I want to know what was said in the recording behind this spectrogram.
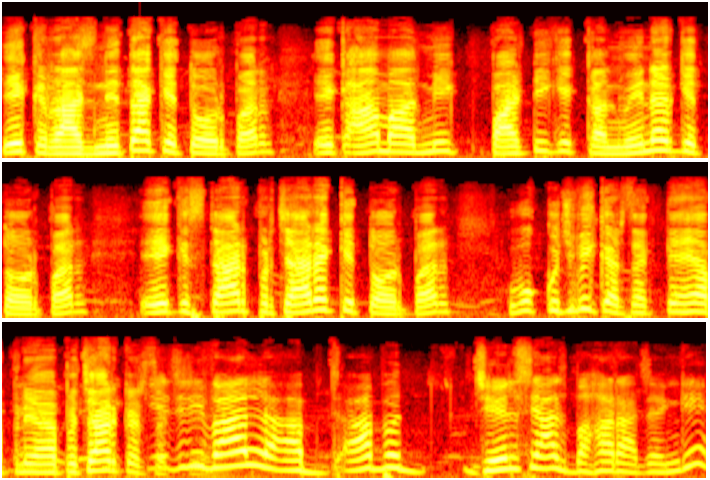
एक राजनेता के तौर पर, एक आम आदमी पार्टी के कन्वेनर के तौर पर, एक स्टार प्रचारक के तौर पर वो कुछ भी कर सकते हैं, अपने आप प्रचार कर सकते हैं। केजरीवाल, अब अब जेल से आज बाहर आ जाएँगे,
